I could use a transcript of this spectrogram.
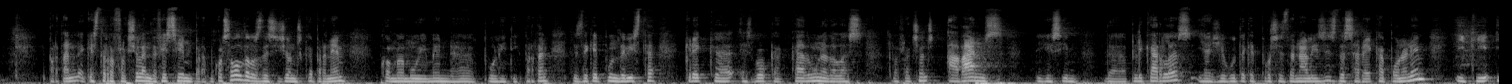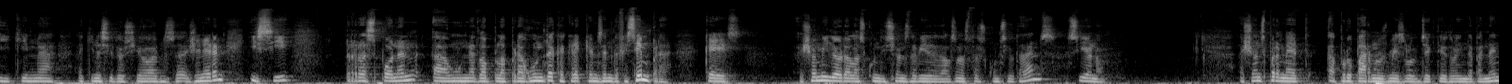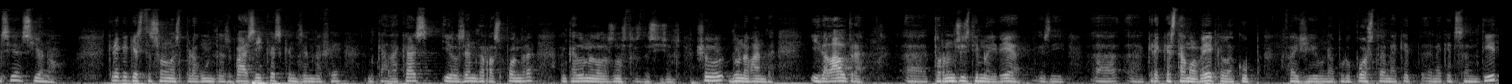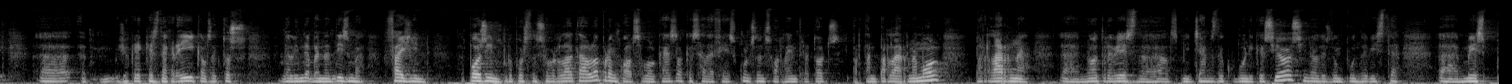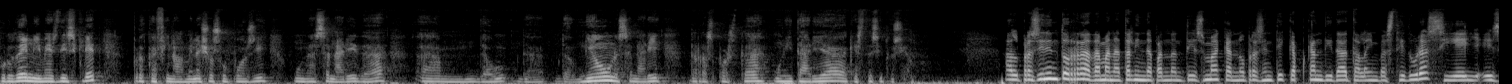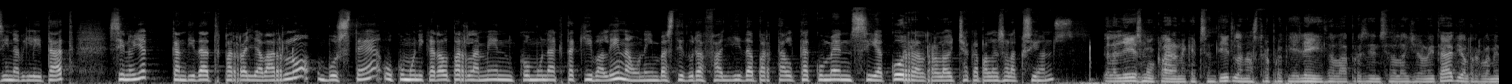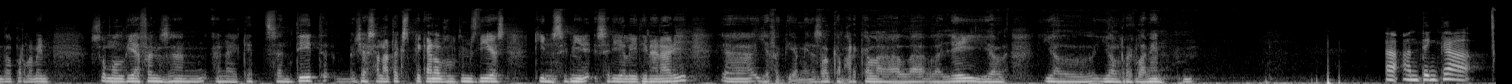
Per tant, aquesta reflexió l'hem de fer sempre, amb qualsevol de les decisions que prenem com a moviment eh, polític. Per tant, des d'aquest punt de vista, crec que és bo que cada una de les reflexions, abans diguéssim, d'aplicar-les hi hagi hagut aquest procés d'anàlisi de saber cap on anem i, qui, i quina, a quina situació ens generen i si responen a una doble pregunta que crec que ens hem de fer sempre, que és això millora les condicions de vida dels nostres conciutadans, sí o no? Això ens permet apropar-nos més a l'objectiu de la independència, sí o no? Crec que aquestes són les preguntes bàsiques que ens hem de fer en cada cas i els hem de respondre en cada una de les nostres decisions. Això d'una banda. I de l'altra, eh, torno a insistir en la idea, és dir, eh, eh, crec que està molt bé que la CUP faci una proposta en aquest, en aquest sentit, eh, jo crec que és d'agrair que els actors de l'independentisme fagin posin propostes sobre la taula, però en qualsevol cas el que s'ha de fer és consensuar-la entre tots. I, per tant, parlar-ne molt, parlar-ne eh, no a través dels mitjans de comunicació, sinó des d'un punt de vista eh, més prudent i més discret, però que finalment això suposi un escenari d'unió, un escenari de resposta unitària a aquesta situació. El president Torra ha demanat a l'independentisme que no presenti cap candidat a la investidura si ell és inhabilitat. Si no hi ha candidat per rellevar-lo, vostè ho comunicarà al Parlament com un acte equivalent a una investidura fallida per tal que comenci a córrer el rellotge cap a les eleccions? Bé, la llei és molt clara en aquest sentit, la nostra pròpia llei de la presidència de la Generalitat i el reglament del Parlament som molt diàfans en, en aquest sentit. Ja s'ha anat explicant els últims dies quin seria l'itinerari eh, i efectivament és el que marca la, la, la llei i el, i el, i el reglament. Eh, entenc que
